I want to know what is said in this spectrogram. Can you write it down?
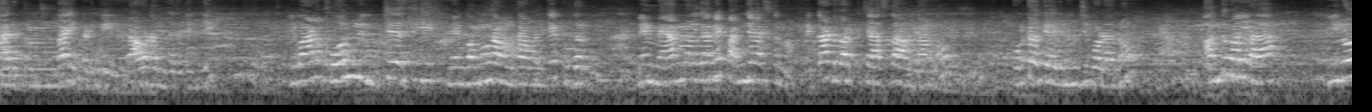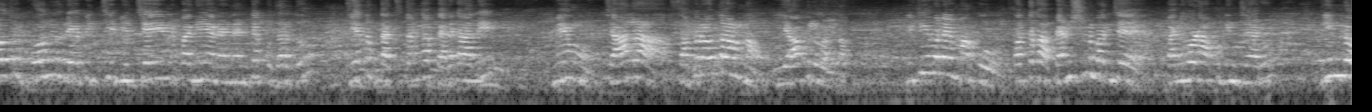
కార్యక్రమంగా ఇక్కడికి రావడం జరిగింది. ఇవాళ ఫోన్లు ఇచ్చేసి మేము గమ్ముగా ఉంటామంటే కుదరదు. మేము మాన్యువల్గానే పని చేస్తున్నాం. రికార్డ్ వర్క్ చేస్తూ ఉన్నాము ఒకటో తేదీ నుంచి కూడాను. అందువల్ల ఈరోజు ఫోన్లు రేపిచ్చి మీరు చేయండి పని అని అంటే కుదరదు. జీతం ఖచ్చితంగా పెరగాలి. మేము చాలా సఫర్ అవుతా ఉన్నాం ఈ యాప్ల వల్ల. ఇటీవలే మాకు కొత్తగా పెన్షన్ పంచే పని కూడా అప్పగించారు. దీనిలో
